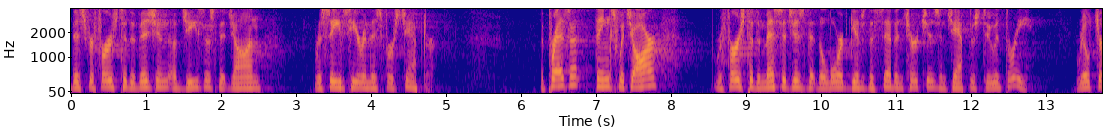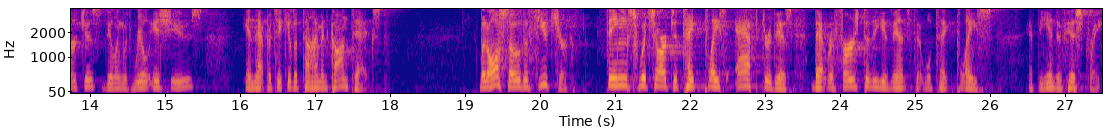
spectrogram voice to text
this refers to the vision of Jesus that John receives here in this first chapter. The present, things which are, refers to the messages that the Lord gives the seven churches in chapters 2 and 3. Real churches dealing with real issues in that particular time and context. But also the future, things which are to take place after this, that refers to the events that will take place at the end of history.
